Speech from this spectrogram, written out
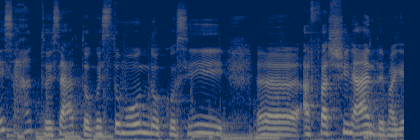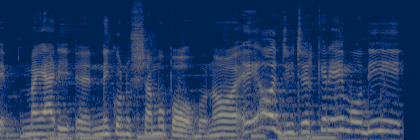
Esatto, esatto, questo mondo così eh, affascinante, ma che magari eh, ne conosciamo poco, no? E oggi cercheremo di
